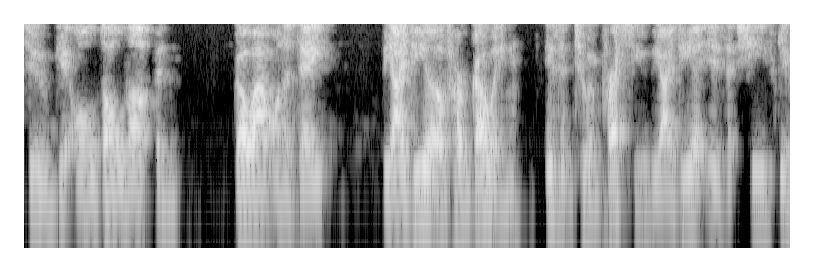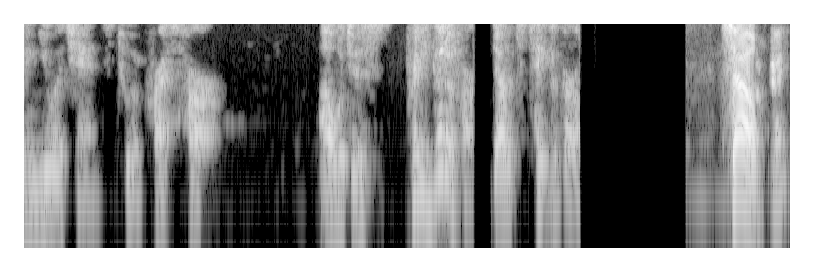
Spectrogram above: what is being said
to get all dolled up and go out on a date, the idea of her going isn't to impress you. The idea is that she's giving you a chance to impress her, uh, which is pretty good of her. Don't take a girl. So Okay.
